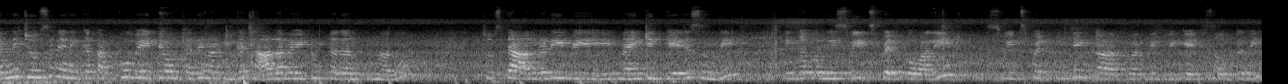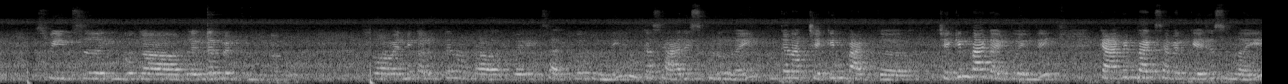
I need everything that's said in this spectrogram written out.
ఇవన్నీ చూసి నేను ఇంకా తక్కువ వెయిటే ఉంటుంది నాకు ఇంకా చాలా వెయిట్ ఉంటుంది అనుకున్నాను. చూస్తే ఆల్రెడీ ఇవి నైన్టీన్ కేజెస్ ఉంది. ఇంకా కొన్ని స్వీట్స్ పెట్టుకోవాలి. స్వీట్స్ పెట్టుకుంటే ఇంకా ట్వంటీ త్రీ కేజెస్ అవుతుంది. స్వీట్స్ ఇంకొక బ్లెండర్ పెట్టుకుంటున్నాను. సో అవన్నీ కలిపితే నాకు వెయిట్ సరిపోతుంది. ఇంకా శారీస్ కూడా ఉన్నాయి. ఇంకా నాకు check in bag check in bag అయిపోయింది. క్యాబిన్ బ్యాగ్ సెవెన్ కేజెస్ ఉన్నాయి.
